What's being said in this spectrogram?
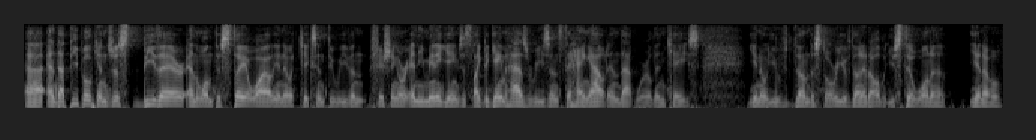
Uh, and that people can just be there and want to stay a while. You know, it kicks into even fishing or any mini games. It's like the game has reasons to hang out in that world in case, you know, you've done the story, you've done it all, but you still want to, you know,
